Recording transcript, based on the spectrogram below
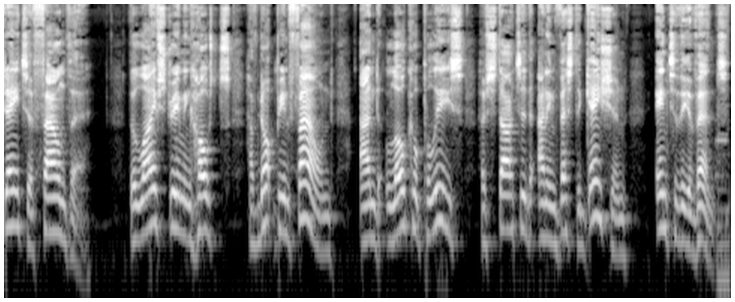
data found there. The live streaming hosts have not been found, and local police have started an investigation into the event.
